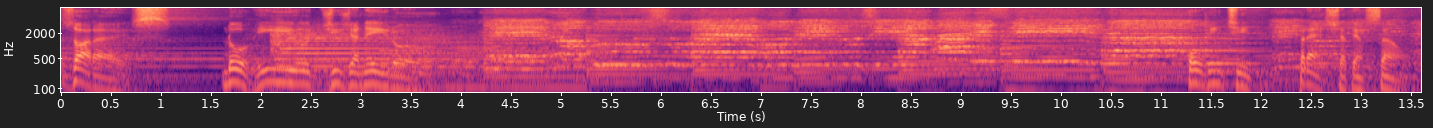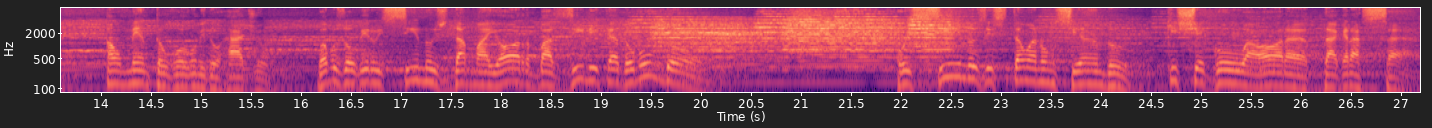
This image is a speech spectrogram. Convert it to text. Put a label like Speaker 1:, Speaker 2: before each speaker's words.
Speaker 1: 22 horas, no Rio de Janeiro.
Speaker 2: É.
Speaker 1: Ouvinte, preste atenção. Aumenta o volume do rádio. Vamos ouvir os sinos da maior basílica do mundo. Os sinos estão anunciando que chegou a hora da graça,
